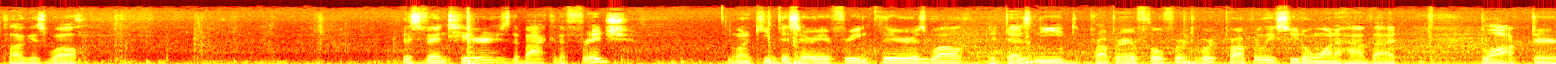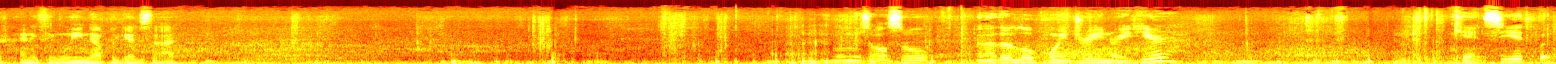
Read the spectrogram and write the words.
plug as well. This vent here is the back of the fridge. You want to keep this area free and clear as well. It does need proper airflow for it to work properly, so you don't want to have that blocked or anything leaned up against that. And then there's also another low point drain right here. Can't see it, but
